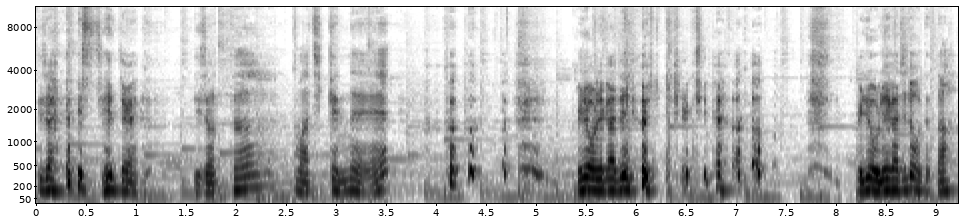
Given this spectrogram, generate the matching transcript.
진짜 잊었다 맛있겠네. 그리 오래가지. 그리 오래가지도 못했다.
